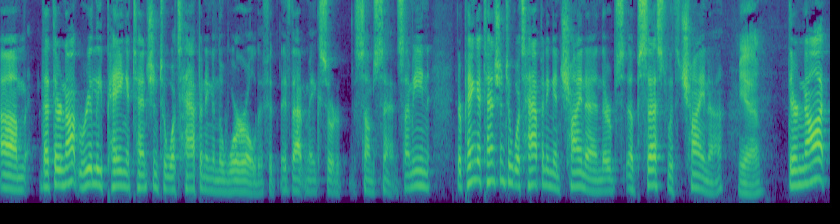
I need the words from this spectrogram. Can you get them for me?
um, that they're not really paying attention to what's happening in the world, if, it, if that makes sort of some sense. I mean, they're paying attention to what's happening in China and they're obsessed with China. Yeah. They're not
